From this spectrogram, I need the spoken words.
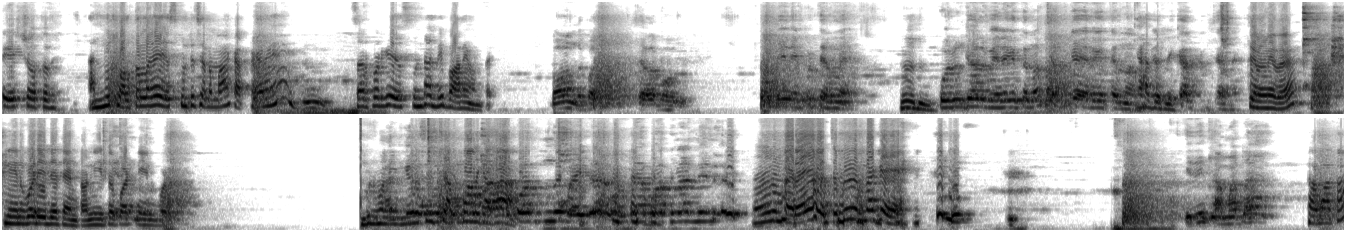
టేస్ట్ అవుతుంది అన్ని కొలతలుగా వేసుకుంటే చిన్నమా కరెక్ట్గానే? సరిపడిగా వేసుకుంటే అన్ని బాగానే ఉంటాయి. బాగుంది పచ్చి చాలా బాగుంది. నేను ఎప్పుడు తినలే. పురింకాయలు వేరేగా తిన్నాను చెత్తకాయ వేరేగా తిన్నాను. తినలేదా? నేను కూడా ఇదే తింటాను. నీతో పాటు నేను కూడా. ఇప్పుడు మనం చూసి చెప్పాలి కదా. మరే వచ్చింది ఇందాకే. ఇది టమాటా? టమాటా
